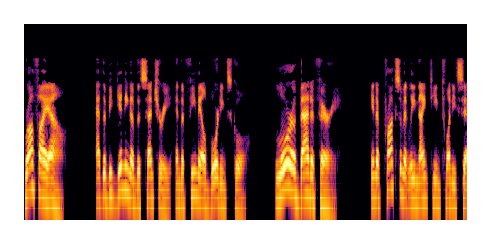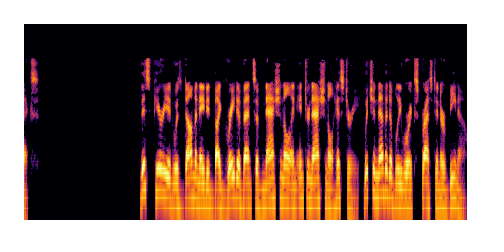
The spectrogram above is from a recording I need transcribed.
Raphael at the beginning of the century, and the female boarding school. Laura Battiferri in approximately 1926. This period was dominated by great events of national and international history, which inevitably were expressed in Urbino.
